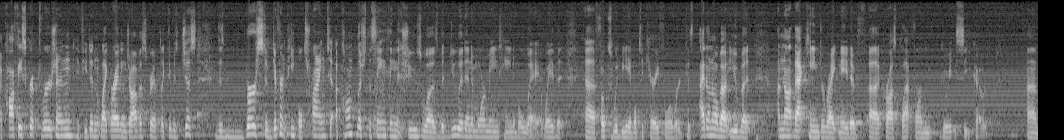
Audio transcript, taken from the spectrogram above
a CoffeeScript version if you didn't like writing JavaScript. Like there was just this burst of different people trying to accomplish the same thing that Shoes was, but do it in a more maintainable way, a way that uh, folks would be able to carry forward. Because I don't know about you, but I'm not that keen to write native uh, cross-platform GUI C code. Um,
